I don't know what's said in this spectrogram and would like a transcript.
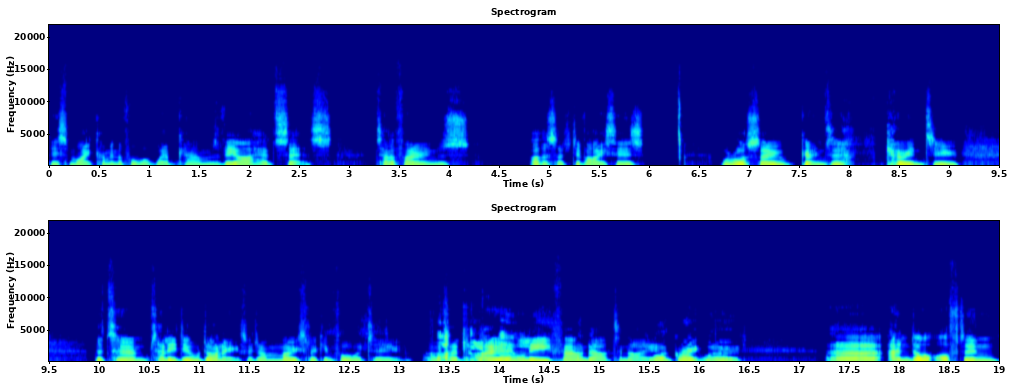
This might come in the form of webcams, VR headsets, telephones, other such devices. We're also going to go into the term teledildonics, which I'm most looking forward to, which Fucking I hell. only found out tonight. What a great word! Uh, and o- often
